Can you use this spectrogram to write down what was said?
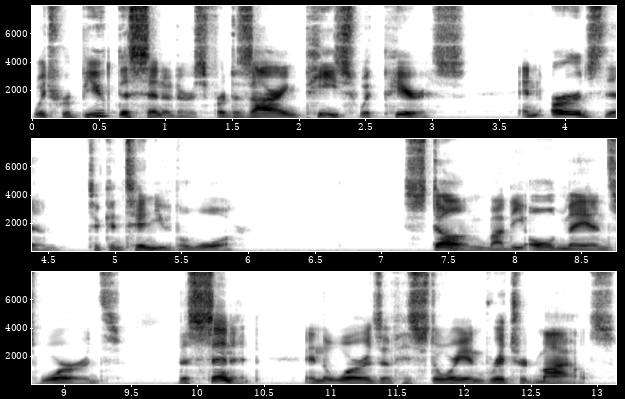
which rebuked the senators for desiring peace with Pyrrhus and urged them to continue the war. Stung by the old man's words, the Senate, in the words of historian Richard Miles,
